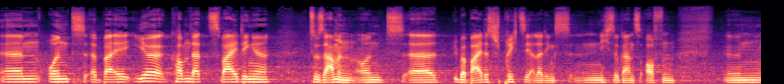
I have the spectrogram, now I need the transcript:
Ähm, und äh, bei ihr kommen da zwei Dinge zusammen und äh, über beides spricht sie allerdings nicht so ganz offen. Ähm,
